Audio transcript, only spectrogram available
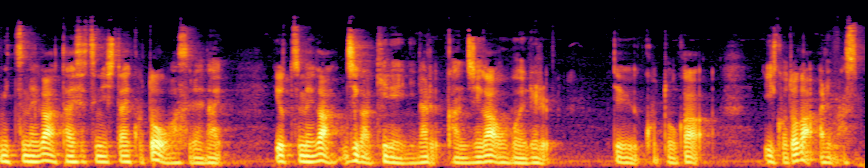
3つ目が大切にしたいことを忘れない。4つ目が字がきれいになる。漢字が覚えれる。っていうことがいいことがあります。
